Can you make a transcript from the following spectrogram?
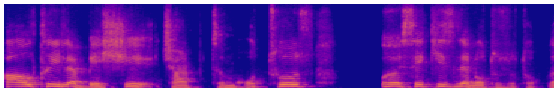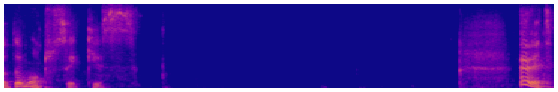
6 ile 5'i çarptım 30. 8 ile 30'u topladım 38. Evet.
